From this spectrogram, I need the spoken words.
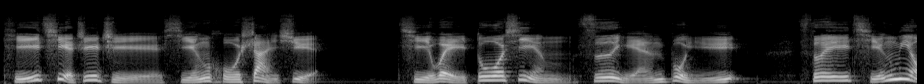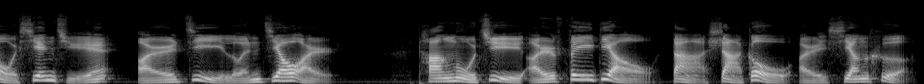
提妾之旨，行乎善血。岂谓多幸，私言不虞？虽情谬先觉，而既伦交耳。汤沐惧而非调，大厦构而相贺。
